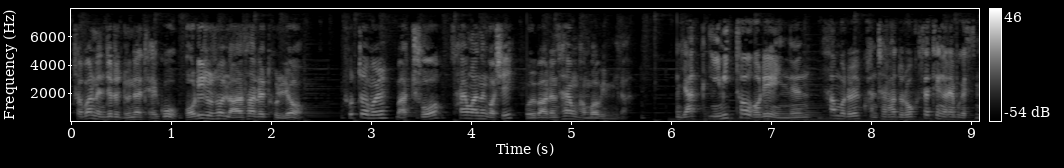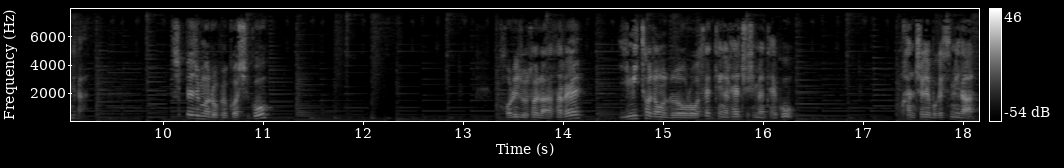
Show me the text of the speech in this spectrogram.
저반 렌즈를 눈에 대고 머리 조절 나사를 돌려 초점을 맞추어 사용하는 것이 올바른 사용 방법입니다. 약 2m 거리에 있는 사물을 관찰하도록 세팅을 해보겠습니다. 10배 줌으로 볼 것이고 거리 조절 나사를 2m 정도로 세팅을 해주시면 되고 관측해 보겠습니다.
